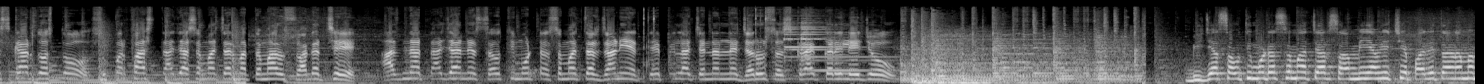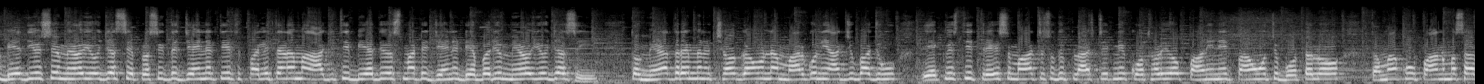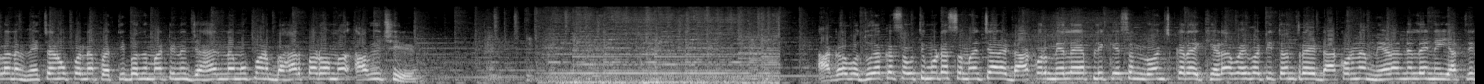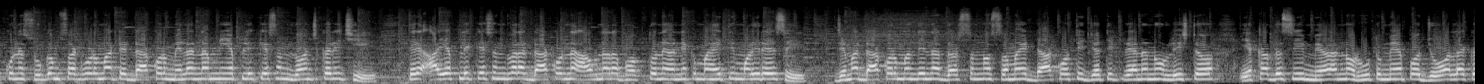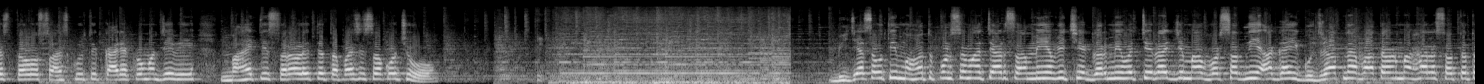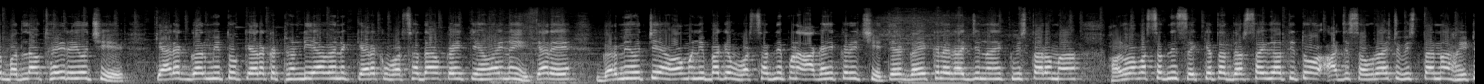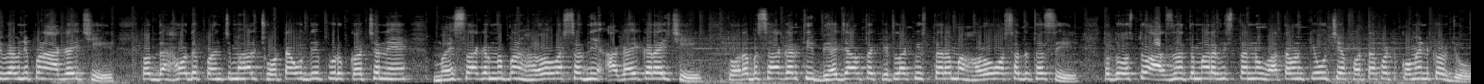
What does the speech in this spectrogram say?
નમસ્કાર દોસ્તો, સુપરફાસ્ટ તાજા સમાચારમાં તમારું સ્વાગત છે. આજના તાજા અને સૌથી મોટા સમાચાર જાણીએ તે પહેલા ચેનલને જરૂર સબસ્ક્રાઇબ કરી લેજો. બીજા સૌથી મોટા સમાચાર સામે આવ્યું છે. પાલિતાણામાં બે દિવસીય મેળો યોજાશે. પ્રસિદ્ધ જૈન તીર્થ પાલિતાણામાં આજથી બે દિવસ માટે જૈન ડેબરીયો મેળો યોજાશે. તો મેળા દરમિયાન છ ગામોના માર્ગોની આજુબાજુ એકવીસથી ત્રેવીસ માર્ચ સુધી પ્લાસ્ટિકની કોથળીઓ, પાણીની પાઉચ બોટલો, તમાકુ, પાન મસાલાના વેચાણ ઉપરના પ્રતિબંધ માટેનું જાહેરનામું પણ બહાર પાડવામાં આવ્યું છે. આગળ વધુ એક સૌથી મોટા સમાચાર, ડાકોર મેલા એપ્લિકેશન લોન્ચ કરાઈ. ખેડા વહીવટી તંત્રએ ડાકોરના મેળાને લઈને યાત્રિકોને સુગમ સગવડ માટે ડાકોર મેલા નામની એપ્લિકેશન લોન્ચ કરી છે. ત્યારે આ એપ્લિકેશન દ્વારા ડાકોરના આવનારા ભક્તોને અનેક માહિતી મળી રહેશે. જેમાં ડાકોર મંદિરના દર્શનનો સમય, ડાકોરથી જતી ટ્રેનનું લિસ્ટ, એકાદશી મેળાનો રૂટ મેપ, જોવાલાયક સ્થળો, સાંસ્કૃતિક કાર્યક્રમો જેવી માહિતી સરળ રીતે તપાસી શકો છો. બીજા સૌથી મહત્વપૂર્ણ સમાચાર સામે આવે છે. ગરમી વચ્ચે રાજ્યમાં વરસાદની આગાહી, ગુજરાતના વાતાવરણમાં હાલ સતત બદલાવ થઈ રહ્યો છે. ક્યારેક ગરમી તો ક્યારેક ઠંડી આવે અને ક્યારેક વરસાદ આવે, કંઈ કહેવાય નહીં. ત્યારે ગરમી વચ્ચે હવામાન વિભાગે વરસાદની પણ આગાહી કરી છે. ત્યારે ગઈકાલે રાજ્યના અનેક વિસ્તારોમાં હળવા વરસાદની શક્યતા દર્શાવી હતી. તો આજે સૌરાષ્ટ્ર વિસ્તારના હીટવેવની પણ આગાહી છે. તો દાહોદ, પંચમહાલ, છોટાઉદેપુર, કચ્છ અને મહીસાગરમાં પણ હળવા વરસાદની આગાહી કરાઈ છે. તો અરબ સાગરથી ભેજ આવતા કેટલાક વિસ્તારોમાં હળવો વરસાદ થશે. તો દોસ્તો, આજના તમારા વિસ્તારનું વાતાવરણ કેવું છે? ફટાફટ કોમેન્ટ કરજો.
